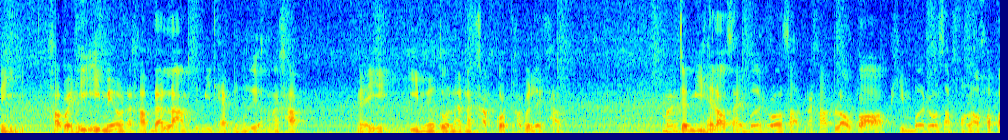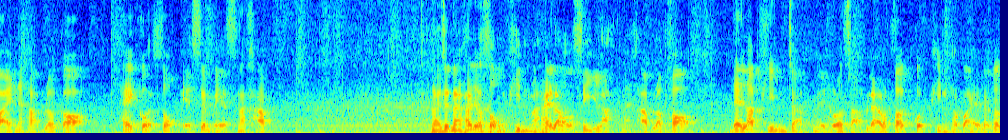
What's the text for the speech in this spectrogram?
นี่เข้าไปที่อีเมลนะครับ ด้านล่างมันจะมีแถบเหลืองๆนะครับ ในอีเมลตัวนั้นนะครับ กดเข้าไปเลยครับ มันจะมีให้เราใส่เบอร์โทรศัพท์นะครับ เราก็พิมพ์เบอร์โทรศัพท์ของเราเข้าไปนะครับ แล้วก็ให้กดส่ง SMS นะครับ หลังจากนั้นเขาจะส่งพินมาให้เรา 4 หลักนะครับ แล้วก็ได้รับพินจากในโทรศัพท์แล้วเราก็กดพินเข้าไปแล้วก็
